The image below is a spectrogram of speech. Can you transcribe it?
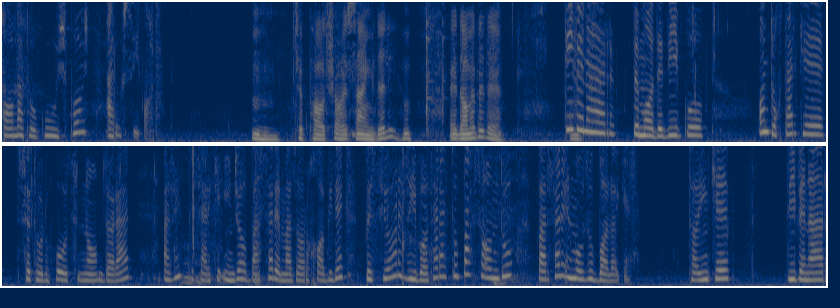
قامت و گوش پشت عروسی کند. چه پادشاه سنگدلی. ادامه بده. دیو نر به ماده دیو گفت آن دختر که ستول حسن نام دارد از این پسر که اینجا بر سر مزار خوابیده بسیار زیباتر است و بحث آن دو بر سر این موضوع بالا گرفت. تا اینکه دیو نر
